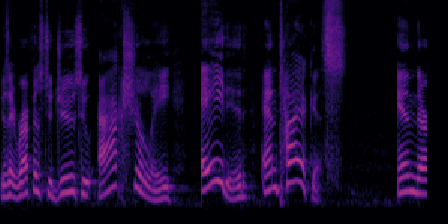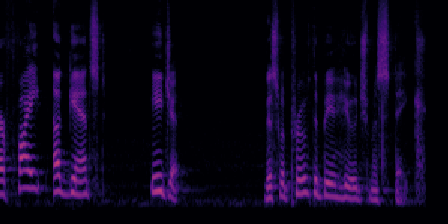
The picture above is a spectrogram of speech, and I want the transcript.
is a reference to Jews who actually aided Antiochus in their fight against Egypt. This would prove to be a huge mistake.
